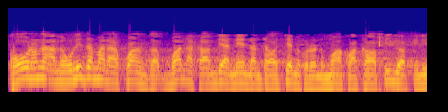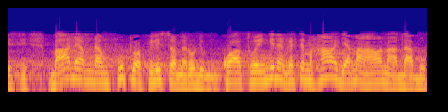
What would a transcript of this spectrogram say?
kwa unaona ameuliza mara ya kwanza bwana akawambia nenda nitawatia mikononi mwako. Akawapiga wafilisi. Baada ya muda mfupi wafilisi wamerudi. Kwa watu wengine angesema hawa jamaa hawana adabu.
